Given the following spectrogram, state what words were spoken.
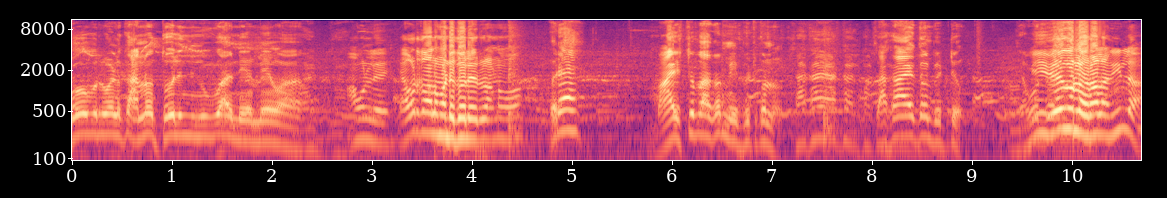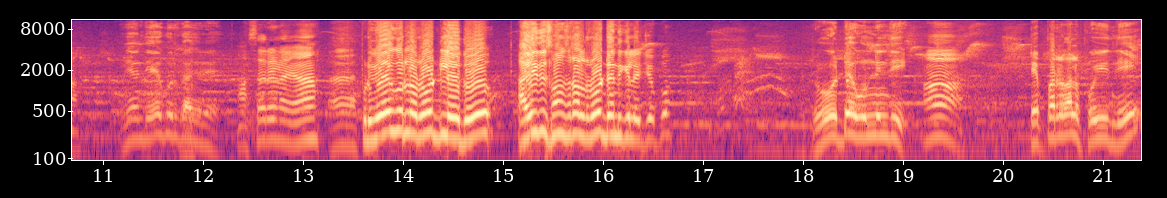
కోవూరు వాళ్ళకి అన్నం తోలింది నువ్వా? నేను మేమా? అవునులే. ఎవరు తోలమంటే తోలేరు అన్నము? ఒరే మా ఇష్టం బాగా మేము పెట్టుకున్నాం. సహాయతం పెట్టాం. ఈ వేగూరులో రాలా నీళ్ళ? కాదులే. ఆ, సరేనయ్యా. ఇప్పుడు వేగూరులో రోడ్డు లేదు. ఐదు సంవత్సరాల రోడ్డు ఎందుకు లేదు చెప్పు? రోడ్డే ఉండింది. ఆ, టిప్పర్ వల్ల పోయింది.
